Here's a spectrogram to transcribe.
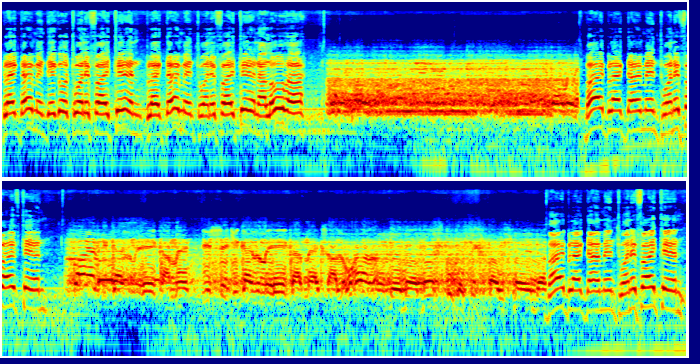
Black Diamond, they go 2510. Black Diamond, 2510, aloha. Bye Black Diamond, 2510. You gave him a haircut, man. You said you gave him a haircut, Max. Aloha. Bye Black Diamond, 2510.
